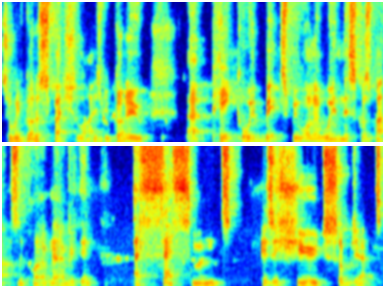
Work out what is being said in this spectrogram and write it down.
So we've got to specialize. We've got to uh, pick which bits we want to win. This goes back to the point of everything assessment is a huge subject.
